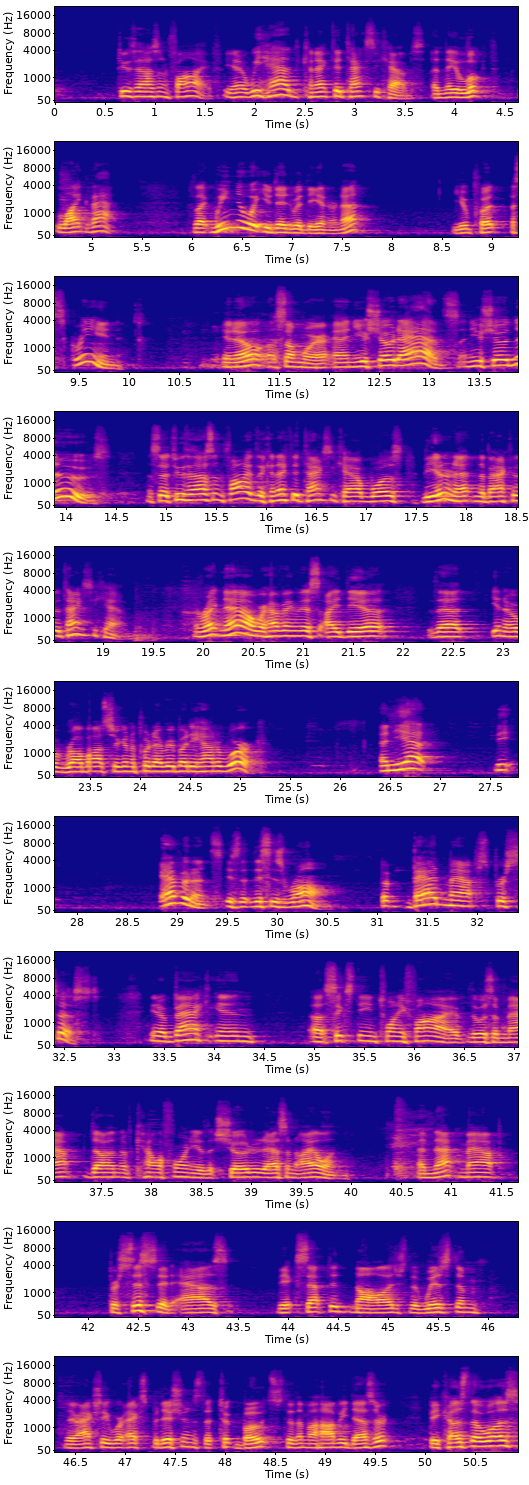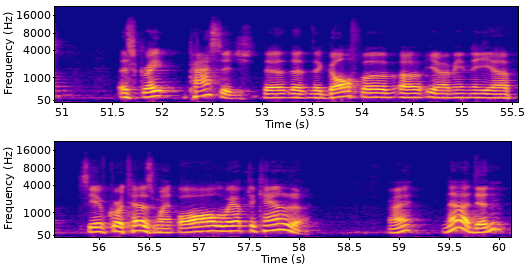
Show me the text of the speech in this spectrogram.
2005, you know, we had connected taxi cabs and they looked like that. It's like we knew what you did with the internet. You put a screen you know, somewhere, and you showed ads and you showed news. And so 2005, the connected taxi cab was the internet in the back of the taxi cab. And right now, we're having this idea that, you know, robots are going to put everybody out of work. And yet, the evidence is that this is wrong. But bad maps persist. You know, back in uh, 1625, there was a map done of California that showed it as an island. And that map persisted as the accepted knowledge, the wisdom. There actually were expeditions that took boats to the Mojave Desert because there was this great passage, the, the, the Gulf of, uh, you know, I mean, the uh, Sea of Cortez went all the way up to Canada, right? No, it didn't.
